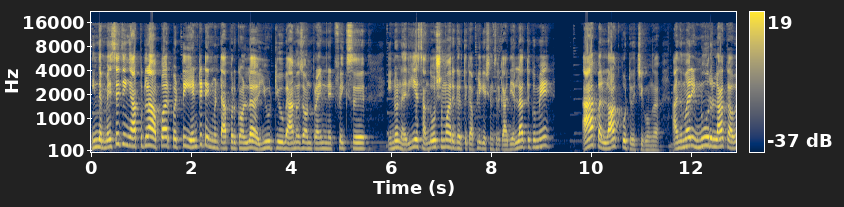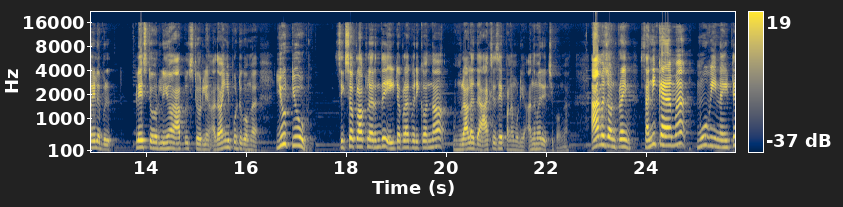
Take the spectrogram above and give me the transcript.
இந்த மெசேஜிங் ஆப்புக்கெலாம் அப்பாற்பட்டு என்டர்டெயின்மெண்ட் ஆப் இருக்கும்ல. யூடியூப் அமேசான் ப்ரைம் நெட்ஃப்ளிக்ஸு இன்னும் நிறைய சந்தோஷமாக இருக்கிறதுக்கு அப்ளிகேஷன்ஸ் இருக்குது அது எல்லாத்துக்குமே ஆப்பை லாக் போட்டு வச்சுக்கோங்க. அந்த மாதிரி நூறு லாக் அவைலபிள் ப்ளே ஸ்டோர்லேயும் ஆப்பிள் ஸ்டோர்லேயும் அதை வாங்கி போட்டுக்கோங்க. யூடியூப் சிக்ஸ் ஓ கிளாக்லேருந்து எயிட் ஓ கிளாக் வரைக்கும் தான் உங்களால் அதை ஆக்சஸே பண்ண முடியும். அந்த மாதிரி வச்சுக்கோங்க. அமேசான் ப்ரைம் சனிக்கிழமை மூவி நைட்டு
